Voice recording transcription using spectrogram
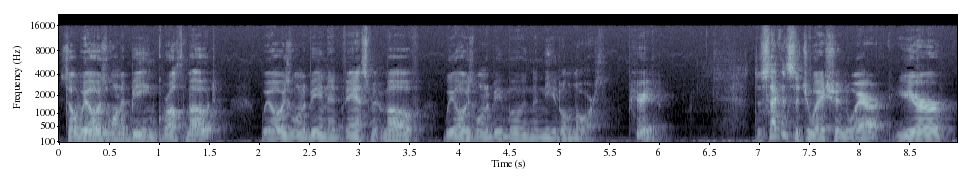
So we always want to be in growth mode. We always want to be in advancement mode. We always want to be moving the needle north. Period. The second situation where you're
